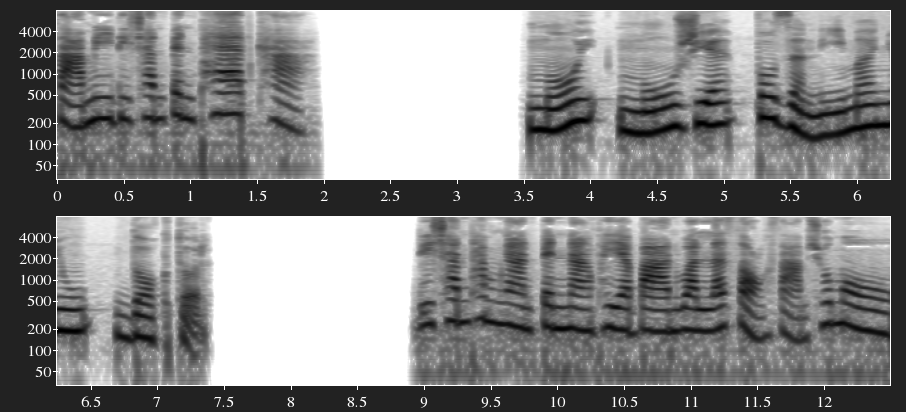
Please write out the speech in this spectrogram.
สามีดิฉันเป็นแพทย์ค่ะ Moj muž je po zanimanju doktor. ดิฉันทำงานเป็นนางพยาบาลวันละสองสามชั่วโมง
